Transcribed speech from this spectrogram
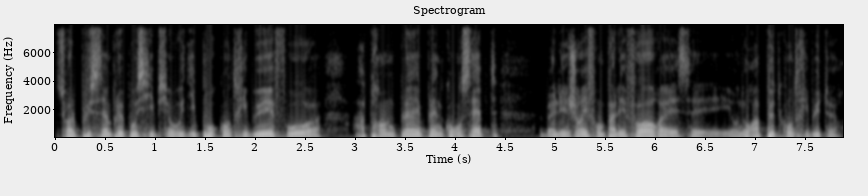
soit le plus simple possible. Si on vous dit pour contribuer, il faut euh, apprendre plein et plein de concepts, ben les gens ne font pas l'effort et, on aura peu de contributeurs.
